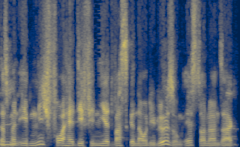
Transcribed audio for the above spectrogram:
dass mhm. man eben nicht vorher definiert, was genau die Lösung ist, sondern sagt.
